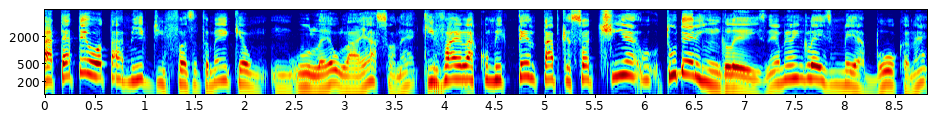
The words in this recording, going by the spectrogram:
Até tem outro amigo de infância também, que é um, um- o Léo Laerson, né? Que vai lá comigo tentar, porque só tinha. Tudo era em inglês, né? O meu inglês meia boca, né?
